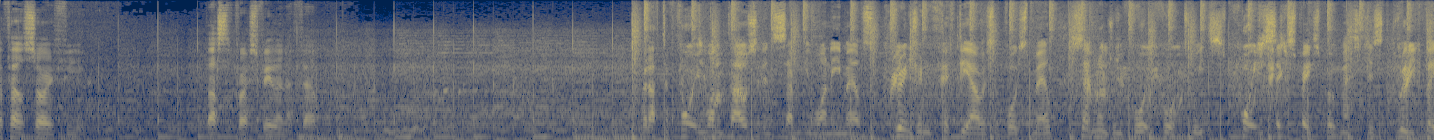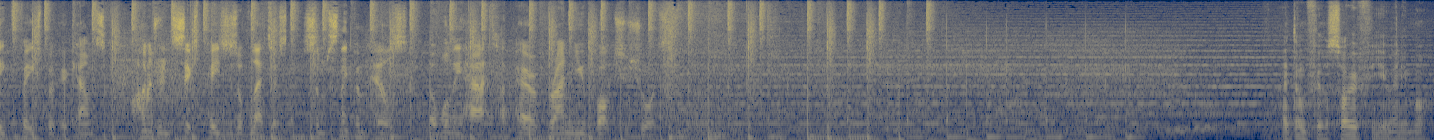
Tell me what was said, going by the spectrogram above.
I felt sorry for you. That's the first feeling I felt. But after 41,071 emails, 350 hours of voicemail, 744 tweets, 46 Facebook messages, three fake Facebook accounts, 106 pages of letters, some sleeping pills, a woolly hat, a pair of brand new boxer shorts. I don't feel sorry for you anymore.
